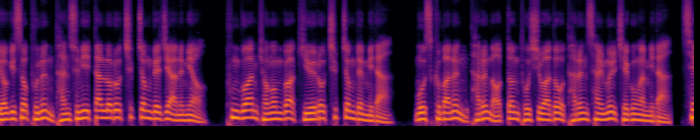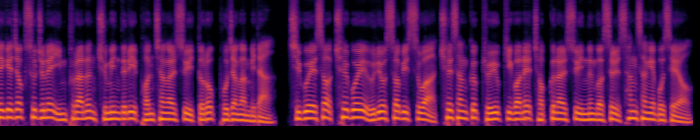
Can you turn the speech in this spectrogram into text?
여기서 부는 단순히 달러로 측정되지 않으며 풍부한 경험과 기회로 측정됩니다. 모스크바는 다른 어떤 도시와도 다른 삶을 제공합니다. 세계적 수준의 인프라는 주민들이 번창할 수 있도록 보장합니다. 지구에서 최고의 의료 서비스와 최상급 교육기관에 접근할 수 있는 것을 상상해 보세요.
